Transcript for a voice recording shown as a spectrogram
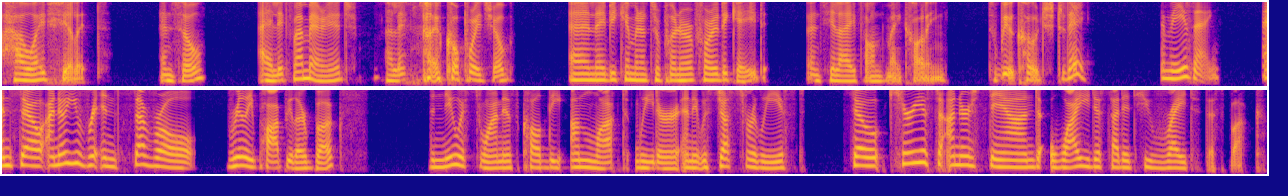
how I feel it. And so I left my marriage, I left my corporate job, and I became an entrepreneur for a decade until I found my calling to be a coach today. Amazing. And so I know you've written several really popular books. The newest one is called The Unlocked Leader, and it was just released. So, curious to understand why you decided to write this book.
